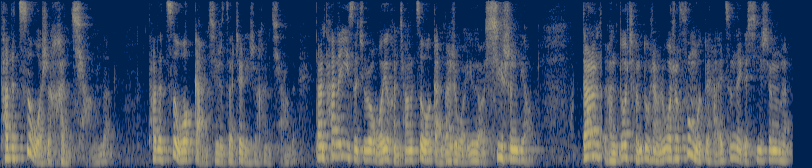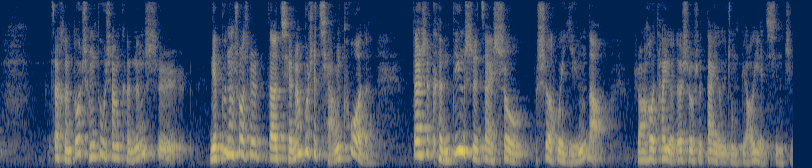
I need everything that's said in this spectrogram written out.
他的自我是很强的，他的自我感其实在这里是很强的。但他的意思就是说我有很强的自我感，但是我又要牺牲掉。当然，很多程度上，如果是父母对孩子那个牺牲呢，在很多程度上可能是你不能说是呃，显然不是强迫的，但是肯定是在受社会引导，然后他有的时候是带有一种表演性质，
